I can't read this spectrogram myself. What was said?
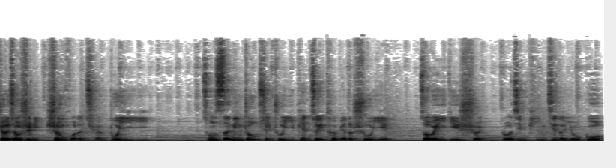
这就是你生活的全部意义。从森林中选出一片最特别的树叶，作为一滴水落进平静的油锅，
